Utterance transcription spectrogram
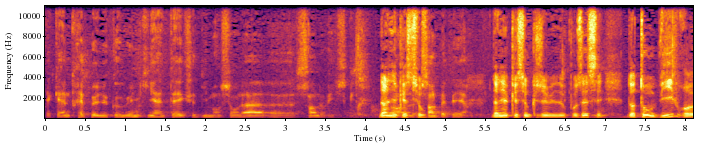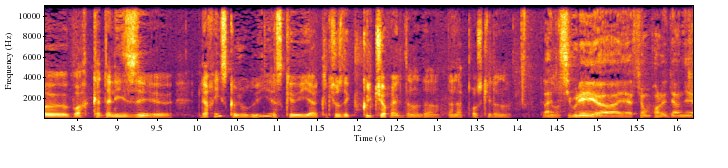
il y a quand même très peu de communes qui intègrent cette dimension-là euh, sans le risque. Dernière question. Sans le PPR. Dernière question que j'ai envie de poser, c'est doit-on vivre, euh, voire canaliser euh, le risque aujourd'hui Est-ce qu'il y a quelque chose de culturel dans, l'approche qu'il en a bah, Si vous voulez, si on prend les derniers,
